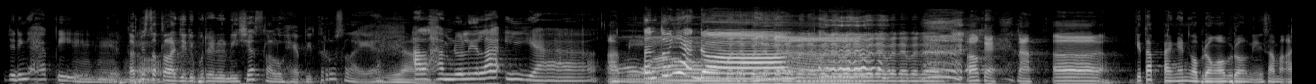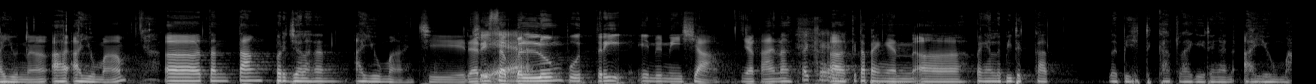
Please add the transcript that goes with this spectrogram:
jadi nggak happy. gitu. Tapi setelah jadi Putri Indonesia selalu happy terus lah ya. iya Alhamdulillah iya. amin Tentunya dong. Bener bener bener bener bener bener bener. Oke, nah eh, kita pengen ngobrol-ngobrol nih sama Ayuna, Ayuma eh, tentang perjalanan Ayuma, Ci, dari Yeah. sebelum Putri Indonesia, ya kan? Nah, Oke. eh, kita pengen eh, pengen lebih dekat, lebih dekat lagi dengan Ayuma.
